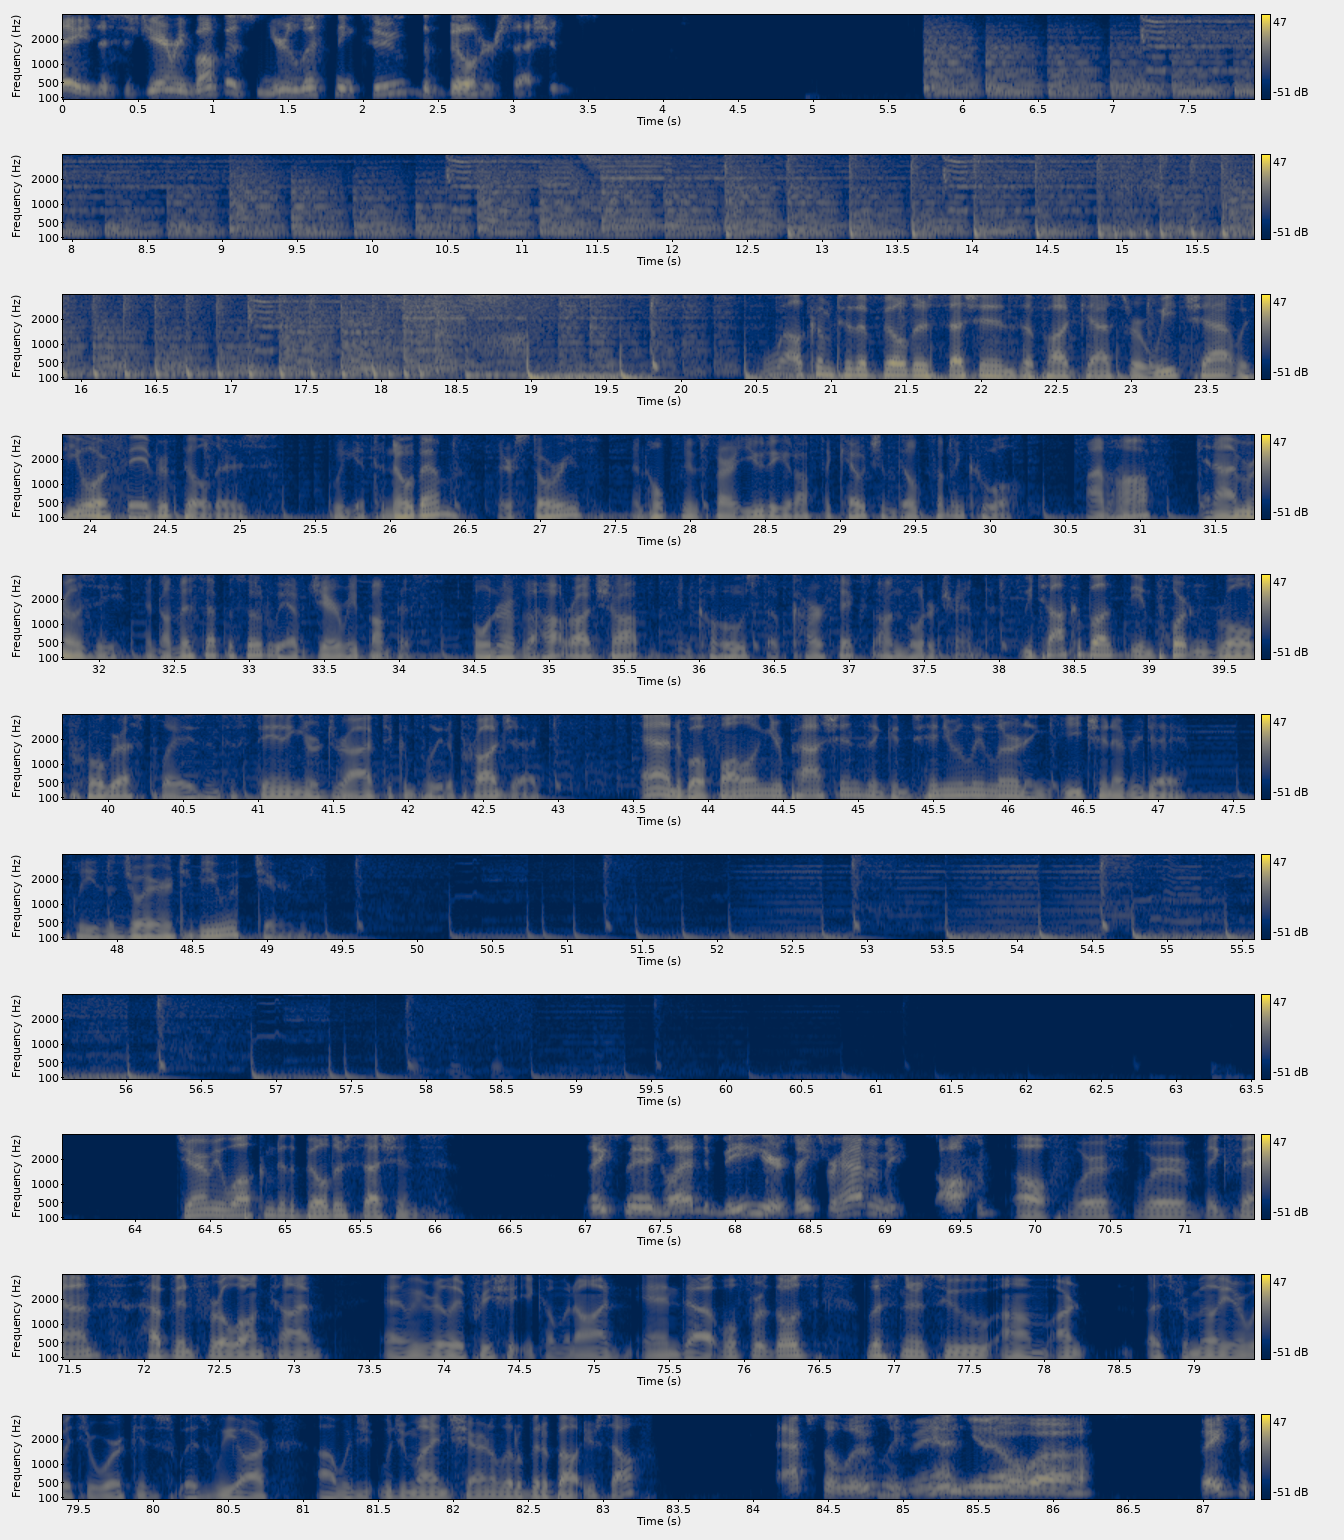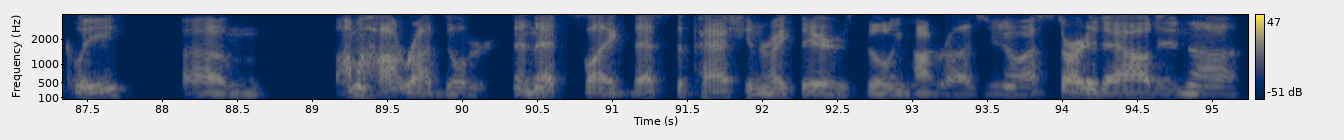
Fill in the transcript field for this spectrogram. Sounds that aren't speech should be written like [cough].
Hey, this is Jeremy Bumpus, and you're listening to the Builder Sessions. Welcome to the Builder Sessions, a podcast where we chat with your favorite builders. We get to know them, their stories, and hopefully inspire you to get off the couch and build something cool. I'm Hoff, And I'm Rosie. and on this episode, we have Jeremy Bumpus, owner of the Hot Rod Shop and co host of CarFix on Motor Trend. We talk about the important role progress plays in sustaining your drive to complete a project, and about following your passions and continually learning each and every day. Please enjoy our interview with Jeremy. Jeremy, welcome to the Builder Sessions. Thanks, man. Glad to be here. Thanks for having me. It's awesome. Oh, we're we're big fans, have been for a long time, and we really appreciate you coming on. And uh, well, for those listeners who um, aren't as familiar with your work as as we are, uh, would you would you mind sharing a little bit about yourself? Absolutely, man. You know, uh, basically, um, I'm a hot rod builder, and that's like that's the passion right there is building hot rods. You know, I started out in uh,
